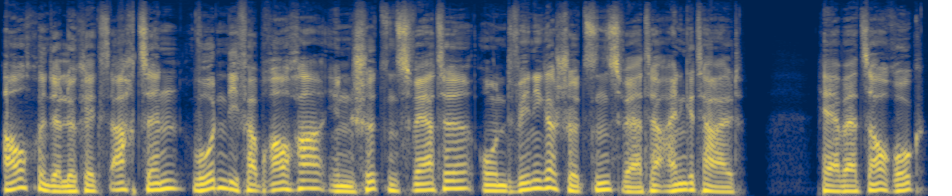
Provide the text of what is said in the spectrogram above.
Auch in der Lückex 18 wurden die Verbraucher in schützenswerte und weniger schützenswerte eingeteilt. Herbert Sauruck,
